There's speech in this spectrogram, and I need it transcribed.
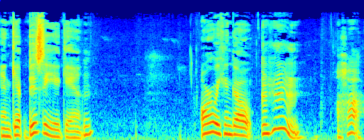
and get busy again. Or we can go, mm-hmm, aha,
